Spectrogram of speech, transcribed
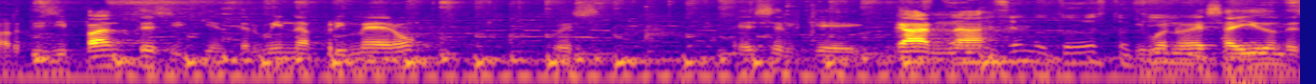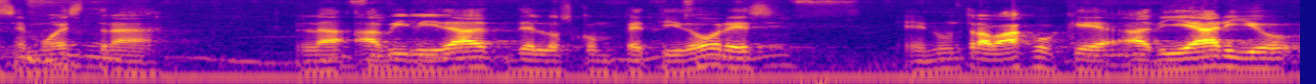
participantes y quien termina primero, pues es el que gana. Y bueno, es ahí donde se muestra la habilidad de los competidores en un trabajo que a diario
